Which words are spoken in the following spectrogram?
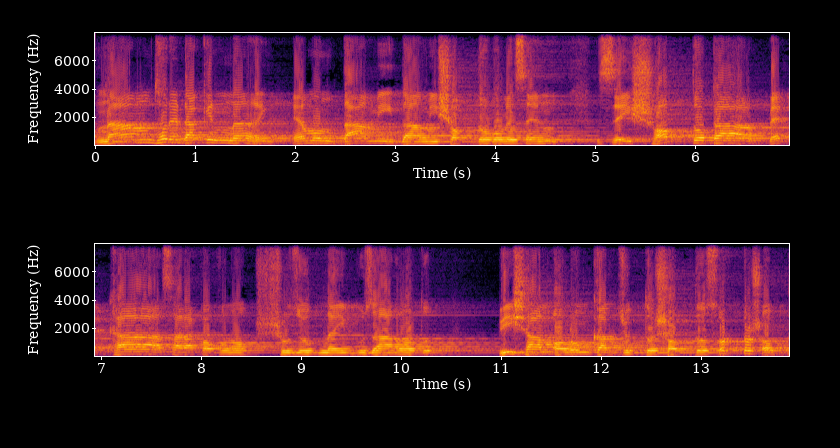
নাম ধরে ডাকেন নাই, এমন দামি দামি শব্দ বলেছেন। যেই শব্দটার ব্যাখ্যা ছাড়া কখনো সুযোগ নাই বুঝার মতো বিশাল অলংকার যুক্ত শব্দ, ছোট্ট শব্দ।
